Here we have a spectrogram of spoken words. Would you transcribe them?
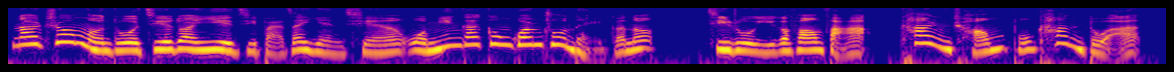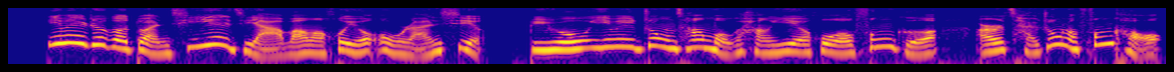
那这么多阶段业绩摆在眼前，我们应该更关注哪个呢？记住一个方法，看长不看短，因为这个短期业绩啊，往往会有偶然性。比如因为重仓某个行业或风格而踩中了风口，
